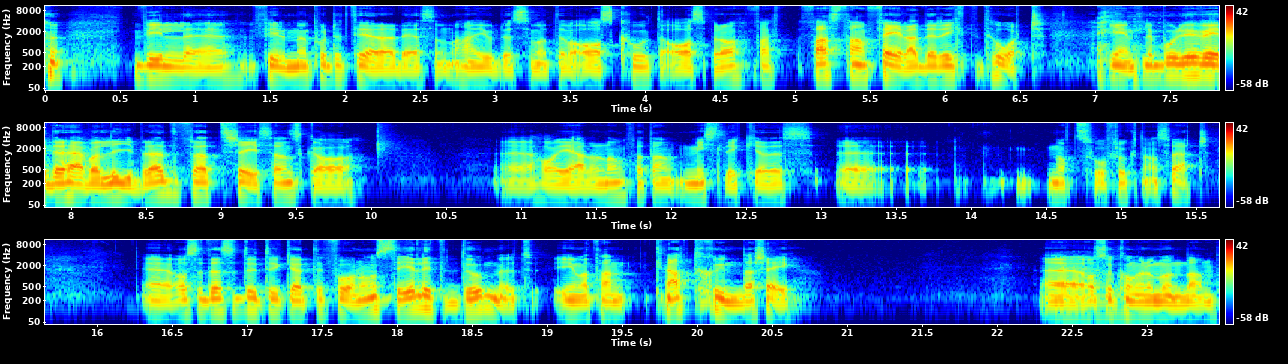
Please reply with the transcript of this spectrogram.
vill eh, filmen porträttera det som han gjorde som att det var ascoolt och asbra. Fast, fast han failade riktigt hårt. Egentligen borde ju Vader här vara livrädd för att kejsaren ska eh, ha ihjäl honom för att han misslyckades eh, något så fruktansvärt. Eh, och så dessutom tycker jag att det får honom att se lite dum ut i och med att han knappt skyndar sig. Eh, och så kommer de undan.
